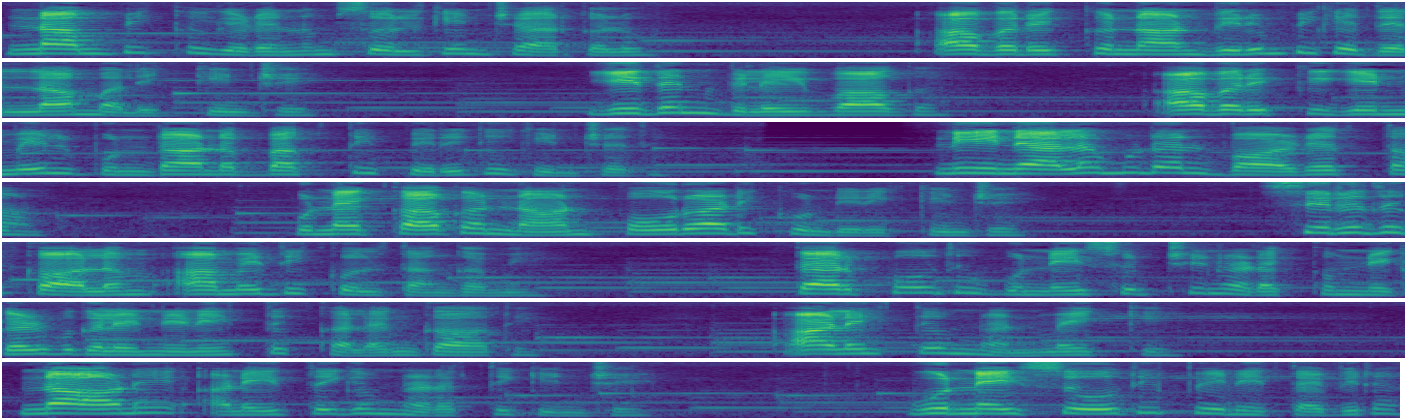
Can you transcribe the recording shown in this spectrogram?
நம்பிக்கையுடனும் சொல்கின்றார்களோ? அவருக்கு நான் விரும்பியதெல்லாம் அளிக்கின்றேன். இதன் விளைவாக அவருக்கு என்மேல் உண்டான பக்தி பெருகுகின்றது. நீ நலமுடன் வாழத்தான். உனக்காக நான் போராடி கொண்டிருக்கின்றேன். சிறிது காலம் அமைதிக்குள் தங்கமே. தற்போது உன்னை சுற்றி நடக்கும் நிகழ்வுகளை நினைத்து கலங்காதே. அனைத்தும் நன்மைக்கே. நானே அனைத்தையும் நடத்துகின்றேன். உன்னை சோதிப்பேனே தவிர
